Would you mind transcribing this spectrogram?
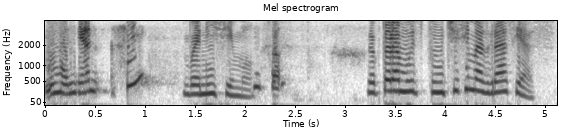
Mañana, sí. Buenísimo. Doctora, muchísimas gracias.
